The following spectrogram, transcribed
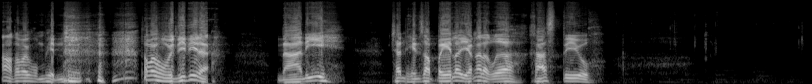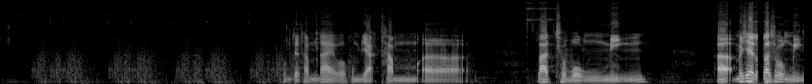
อ้าวทำไมผมเห็น ทำไมผมเห็นที่นี่เนี่ย นานี่ฉันเห็นสเปนแล้วอย่างนั้นเหรอเลยคาสติลผมจะทำได้ว่าผมอยากทำเอ่อราชวงศ์หมิงเอ่อไม่ใช่ราชวงศ์หมิง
